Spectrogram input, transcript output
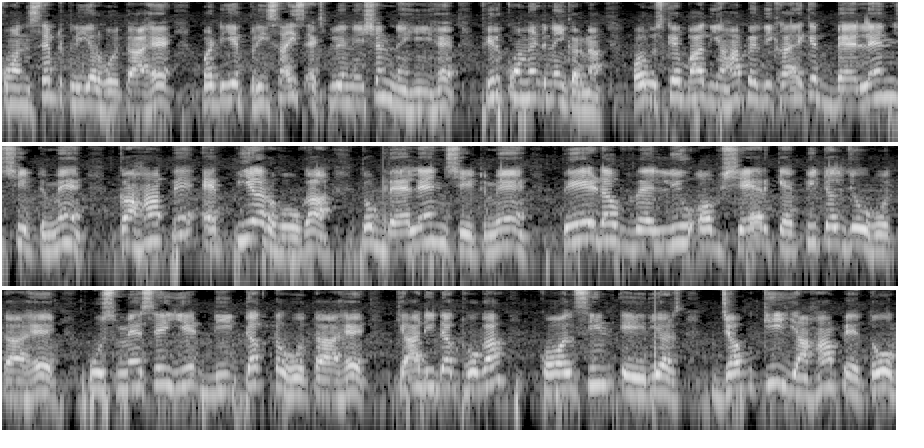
कॉन्सेप्ट क्लियर होता है बट ये प्रिसाइज एक्सप्लेनेशन नहीं है। फिर कमेंट नहीं करना। और उसके बाद यहाँ पे लिखा है कि बैलेंस शीट में कहाँ पे अपियर होगा? तो बैलेंस शीट में paid up value of share capital जो होता है, उसमें से ये डिडक्ट होता है। क्या डिडक्ट होगा? कॉल्सिन एरियर्स जबकि यहाँ पे तो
